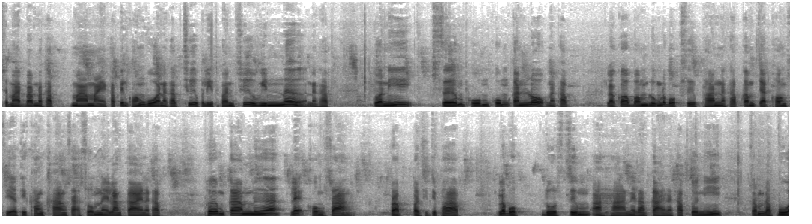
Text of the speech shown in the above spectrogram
Smart Bump นะครับ มาใหม่ครับเป็นของวัวนะครับ ชื่อผลิตภัณฑ์ชื่อ Winner นะครับ ตัวนี้เสริมภูมิคุ้มกันโรคนะครับ แล้วก็บำรุงระบบสืบพันธุ์นะครับกำจัดของเสียที่ข้างค้างสะสมในร่างกายนะครับ เพิ่มกล้ามเนื้อและโครงสร้าง ปรับประสิทธิภาพ ระบบดูดซึมอาหารในร่างกายนะครับ ตัวนี้สำหรับวัว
